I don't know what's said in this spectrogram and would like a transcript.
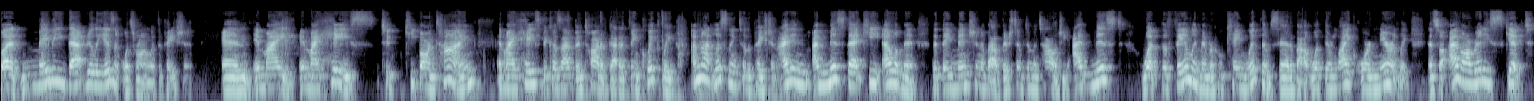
but maybe that really isn't what's wrong with the patient. And in my in my haste to keep on time and my haste because I've been taught I've got to think quickly, I'm not listening to the patient. I didn't I missed that key element that they mentioned about their symptomatology. I missed what the family member who came with them said about what they're like ordinarily. And so I've already skipped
